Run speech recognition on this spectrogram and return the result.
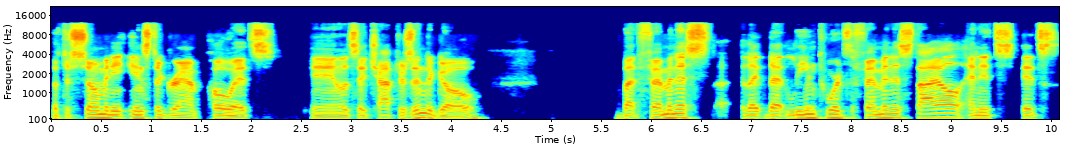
but there's so many Instagram poets in, let's say, chapters indigo, but feminists that, that lean towards the feminist style. And it's, it's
